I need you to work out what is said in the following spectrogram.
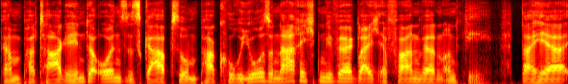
Wir haben ein paar Tage hinter uns. Es gab so ein paar kuriose Nachrichten, wie wir gleich erfahren werden. Und daher,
